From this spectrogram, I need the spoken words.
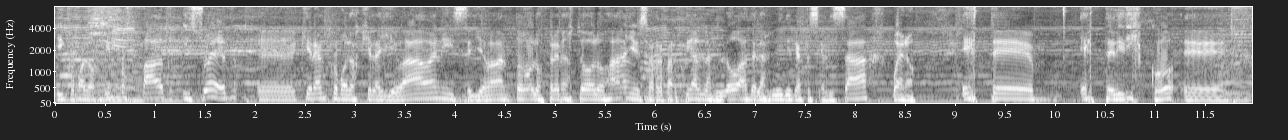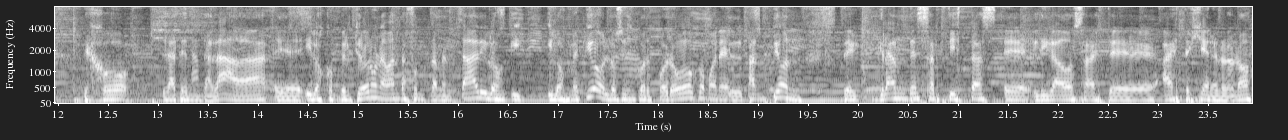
y como los mismos Pulp y Sweat que eran como los que la llevaban y se llevaban todos los premios todos los años y se repartían las loas de las líricas especializadas. Bueno, este, este disco dejó la tendalada eh, y los convirtió en una banda fundamental y los, y, los metió, los incorporó como en el panteón de grandes artistas eh, ligados a este, a este género, ¿no?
